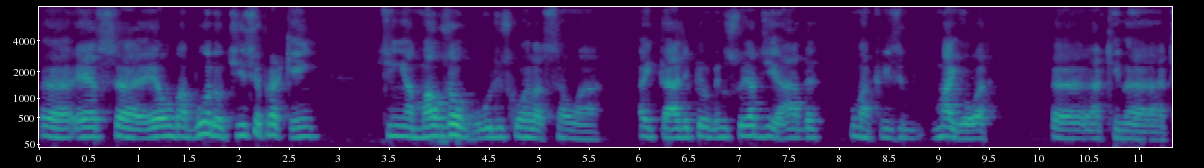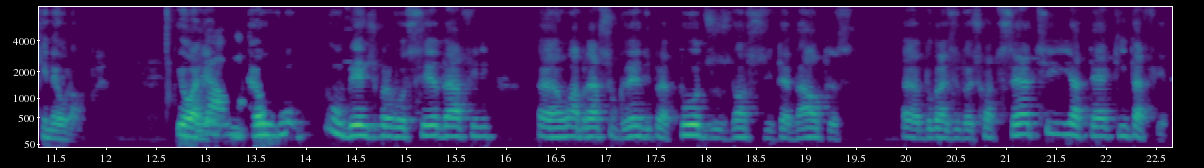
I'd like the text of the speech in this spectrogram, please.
ah, essa é uma boa notícia para quem tinha maus augúrios com relação à, à Itália, pelo menos foi adiada uma crise maior uh, aqui, na, aqui na Europa. E olha, então, um, um beijo para você, Daphne, um abraço grande para todos os nossos internautas uh, do Brasil 247 e até quinta-feira.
